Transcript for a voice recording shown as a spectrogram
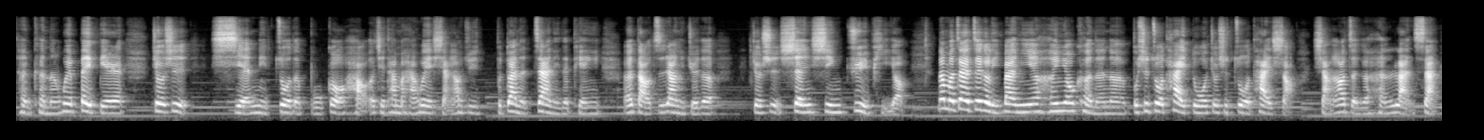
很可能会被别人就是嫌你做的不够好，而且他们还会想要去。不断的占你的便宜，而导致让你觉得就是身心俱疲哦。那么在这个礼拜，你也很有可能呢，不是做太多，就是做太少，想要整个很懒散，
